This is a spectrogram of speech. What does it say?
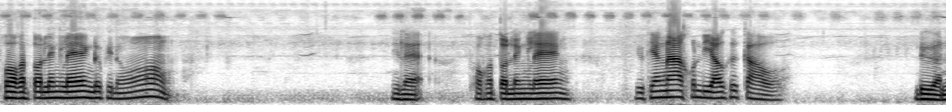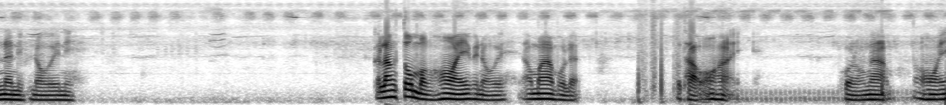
พอกันตอนแรงๆเด้อพี่น้อง นี่แหละ พอกันตอนแรงๆอยู่เที่ยงหน้าคนเดียวคือเก่า เดือนนั่นนี่พี่น้องเอ้ยนี่กำลังต้มบักหอยพี่น้องเอ้ยเอามาพอแหละพอเถาเอาหายพอน้องน้ำเอาหอย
